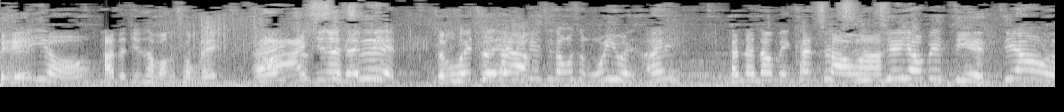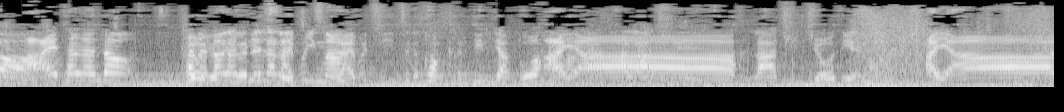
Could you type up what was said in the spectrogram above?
没有。他的金场王虫嘞？哎，现在才变，怎么会这样？变金场王虫，我以为哎，他难道没看到吗？直接要被点掉了。哎，他难道？他难道以为那水晶吗？来不及，这个矿肯定掉。不过哎呀，他拉去拉去九点。哎呀，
